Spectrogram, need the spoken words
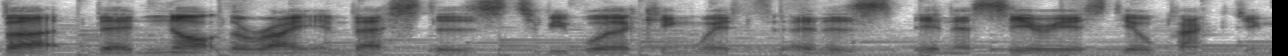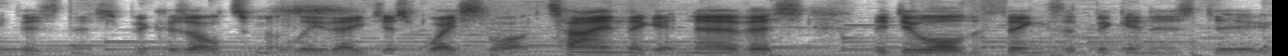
but they're not the right investors to be working with in a, in a serious deal packaging business because ultimately they just waste a lot of time, they get nervous, they do all the things that beginners do.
